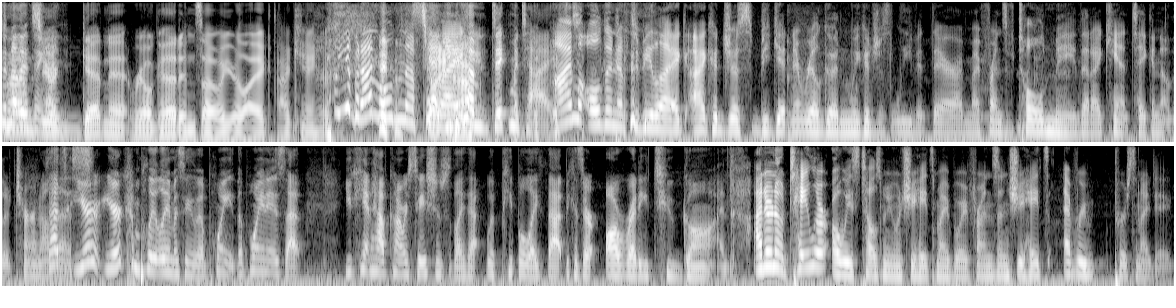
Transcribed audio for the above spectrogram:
another sometimes thing. you're I- getting it real good, and so you're like, I can't hear. Oh, yeah, but I'm old enough to Sorry, you like. become digmatized. I'm old enough to be like, I could just be getting it real good, and we could just leave it there. My friends have told me that I can't take another turn on That's this. you're you're completely missing the point. The point is that you can't have conversations with like that with people like that because they're already too gone. I don't know. Taylor always tells me when she hates my boyfriends, and she hates every person I date.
